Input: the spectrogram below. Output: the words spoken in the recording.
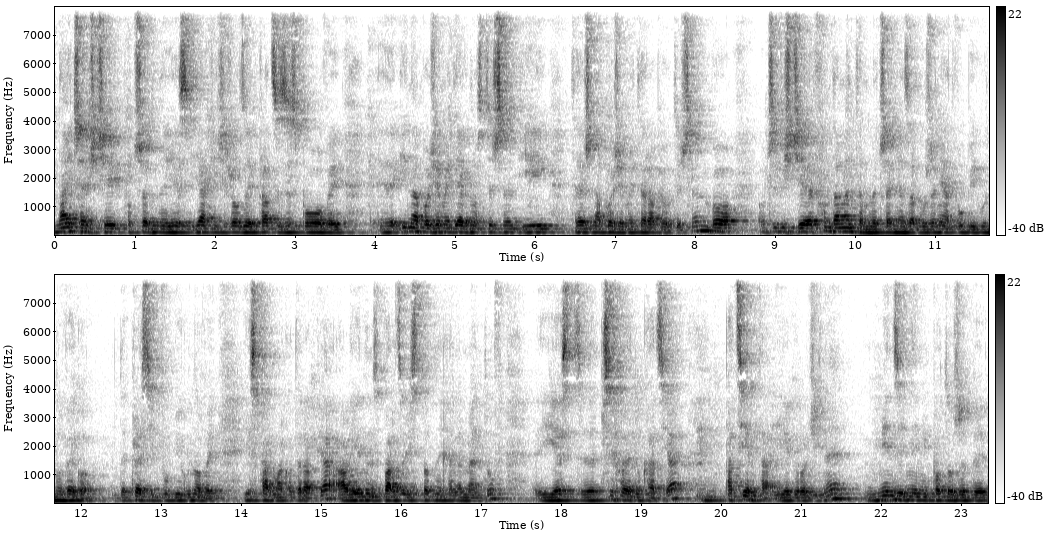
najczęściej potrzebny jest jakiś rodzaj pracy zespołowej i na poziomie diagnostycznym i też na poziomie terapeutycznym, bo oczywiście fundamentem leczenia zaburzenia dwubiegunowego depresji dwubiegunowej jest farmakoterapia, ale jednym z bardzo istotnych elementów jest e, psychoedukacja mhm. pacjenta i jego rodziny, między innymi po to, żeby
